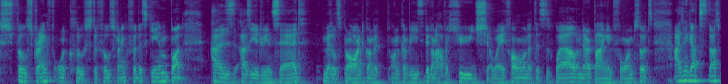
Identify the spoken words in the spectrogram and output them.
full strength or close to full strength for this game. But as as Adrian said, Middlesbrough aren't going to aren't going to be easy. They're going to have a huge away following at this as well, and they're banging form. So it's I think that's that's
